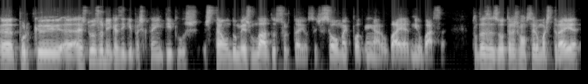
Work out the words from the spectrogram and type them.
eh, porque eh, as duas únicas equipas que têm títulos estão do mesmo lado do sorteio, ou seja, só uma é que pode ganhar, o Bayern e o Barça. Todas as outras vão ser uma estreia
